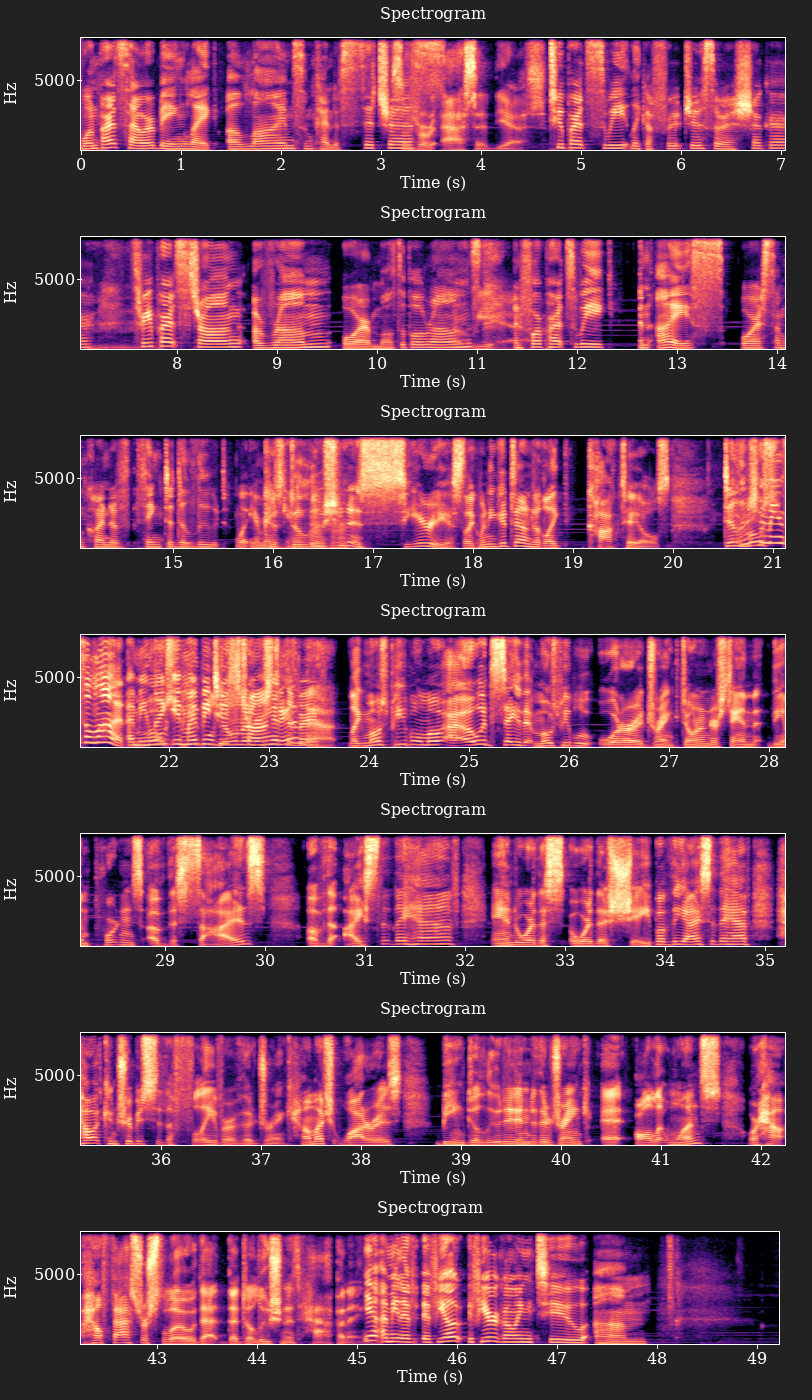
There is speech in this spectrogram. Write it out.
one part sour being like a lime, some kind of citrus. Some sort of acid, yes. Two parts sweet, like a fruit juice or a sugar. Mm. Three parts strong, a rum or multiple rums. Oh, yeah. And four parts weak, an ice or some kind of thing to dilute what you're making. Because making. dilution mm-hmm. is serious. Like when you get down to like cocktails, Dilution most- means a lot. I mean, like it might be too strong at the very. that. Like most people, mo- I would say that most people who order a drink don't understand the importance of the size of the ice that they have, and or the or the shape of the ice that they have, how it contributes to the flavor of their drink, how much water is being diluted into their drink at, all at once, or how how fast or slow that the dilution is happening. Yeah, I mean, if if you if you're going to um,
